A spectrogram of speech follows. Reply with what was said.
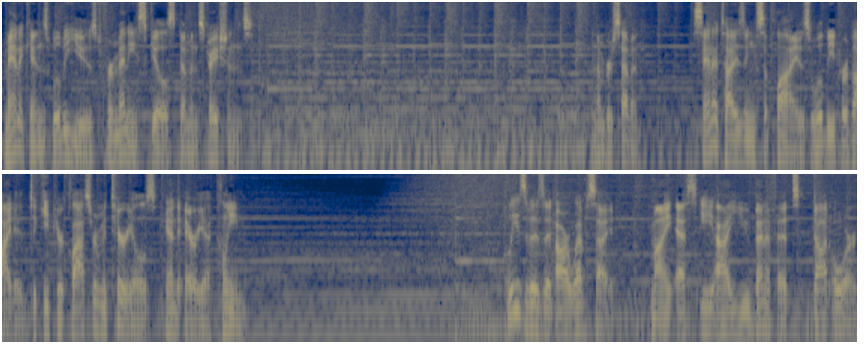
Mannequins will be used for many skills demonstrations. Number 7. Sanitizing supplies will be provided to keep your classroom materials and area clean. Please visit our website, myseiubenefits.org,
